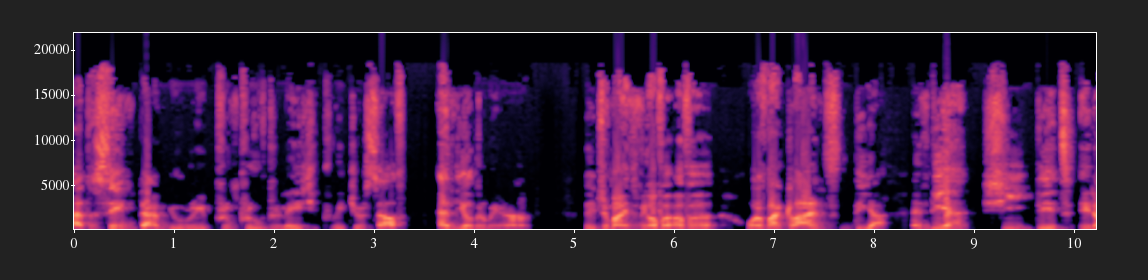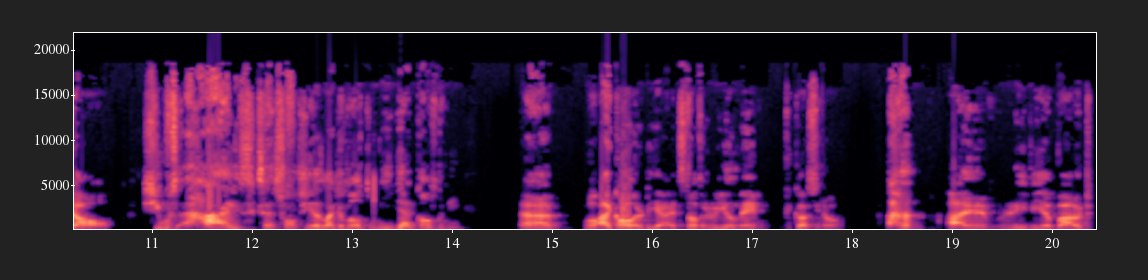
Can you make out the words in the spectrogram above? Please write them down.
at the same time you re- improve the relationship with yourself and the other way around. It reminds me of a, of a one of my clients, Dia, and Dia she did it all. She was highly successful. She has like a multimedia company. Uh, well, I call her Dia. It's not a real name because you know I am really about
